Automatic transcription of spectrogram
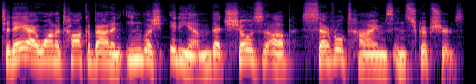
Today, I want to talk about an English idiom that shows up several times in Scriptures.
